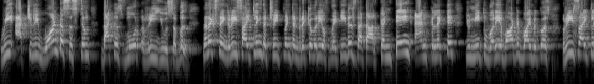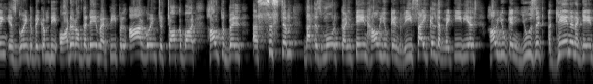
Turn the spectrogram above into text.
We actually want a system that is more reusable. The next thing, recycling the treatment and recovery of materials that are contained and collected. You need to worry about it. Why? Because recycling is going to become the order of the day where people are going to talk about how to build a system that is more contained, how you can recycle the materials, how you can use it again and again,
